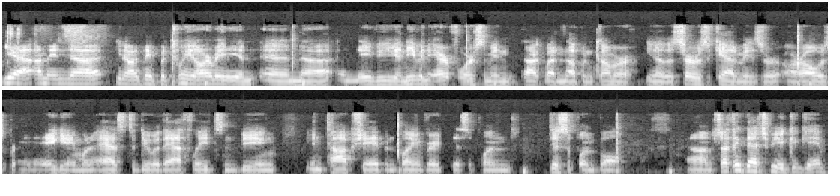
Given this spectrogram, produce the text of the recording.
Yeah, I mean, uh, you know, I think between Army and and, uh, and Navy and even Air Force, I mean, talk about an up and comer. You know, the service academies are, are always bringing the A game when it has to do with athletes and being in top shape and playing very disciplined disciplined ball. Um, so I think that should be a good game.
